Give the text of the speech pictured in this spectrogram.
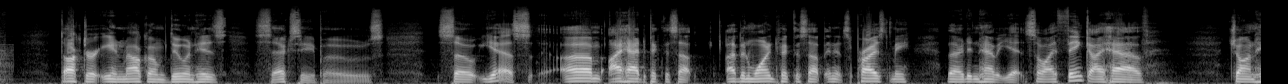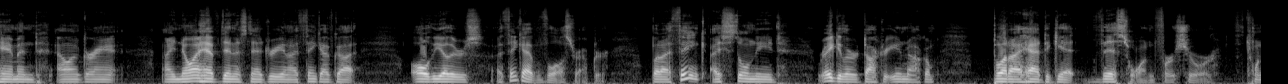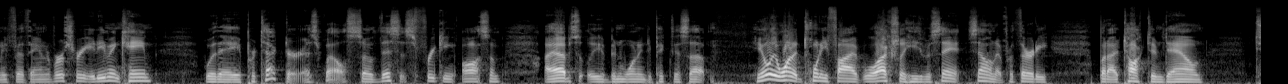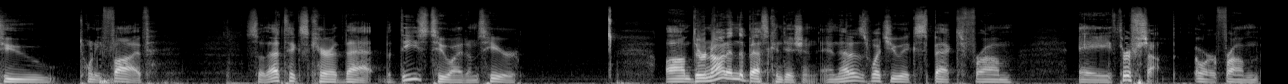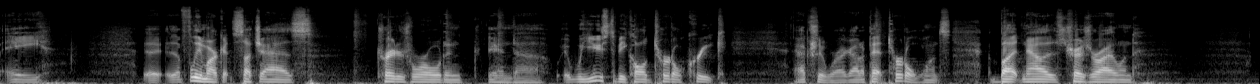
Dr. Ian Malcolm doing his sexy pose. So, yes, um, I had to pick this up. I've been wanting to pick this up, and it surprised me that I didn't have it yet. So, I think I have John Hammond, Alan Grant. I know I have Dennis Nedry, and I think I've got all the others. I think I have a Velociraptor. But I think I still need regular Dr. Ian Malcolm. But I had to get this one for sure. The 25th anniversary. It even came with a protector as well. So this is freaking awesome. I absolutely have been wanting to pick this up. He only wanted 25. Well, actually, he was saying, selling it for 30, but I talked him down to 25. So that takes care of that. But these two items here, um, they're not in the best condition, and that is what you expect from a thrift shop or from a, a flea market such as Trader's World and and uh, we used to be called Turtle Creek, actually where I got a pet turtle once, but now it's Treasure Island.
